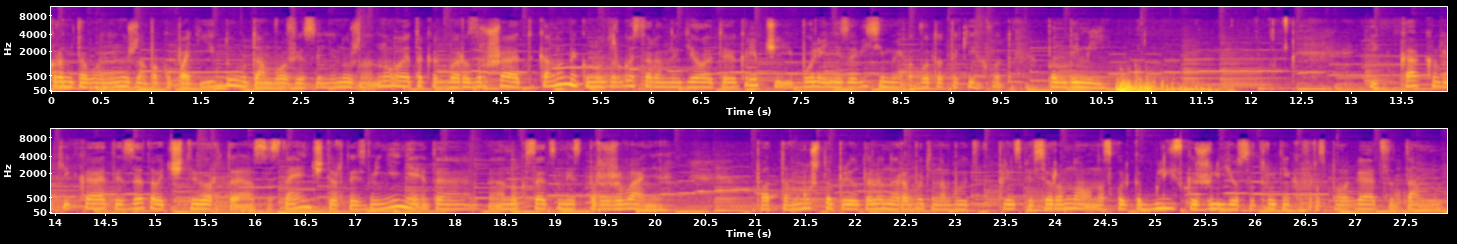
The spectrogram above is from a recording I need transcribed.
Кроме того, не нужно покупать еду там в офисы, не нужно. Ну, это как бы разрушает экономику, но с другой стороны делает ее крепче и более независимой вот от таких вот пандемий. И как вытекает из этого четвертое состояние, четвертое изменение, это оно касается мест проживания потому что при удаленной работе нам будет в принципе все равно, насколько близко жилье сотрудников располагается там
